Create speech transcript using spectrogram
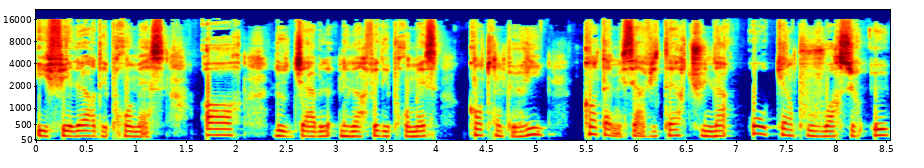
et fais-leur des promesses. Or, le diable ne leur fait des promesses qu'en tromperie. Quant à mes serviteurs, tu n'as aucun pouvoir sur eux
